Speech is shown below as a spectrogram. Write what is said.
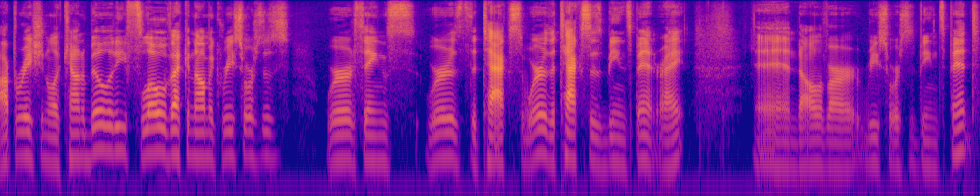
operational accountability, flow of economic resources, where things, where is the tax, where are the taxes being spent, right? And all of our resources being spent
